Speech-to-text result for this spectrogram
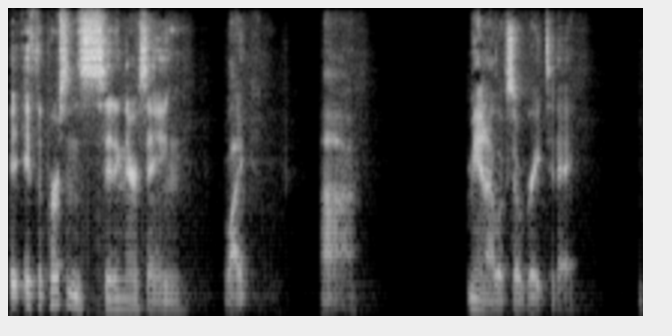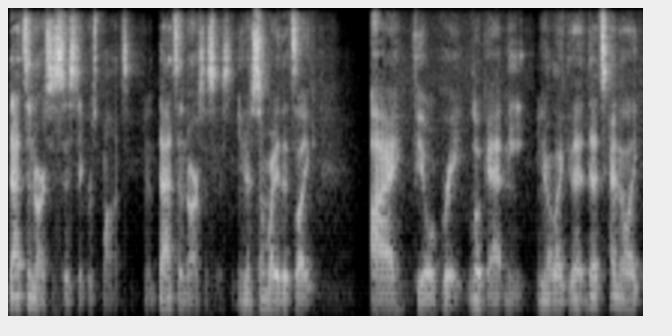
if the person's sitting there saying like, uh, "Man, I look so great today," that's a narcissistic response. That's a narcissist. You know, somebody that's like, "I feel great. Look at me." You know, like that. That's kind of like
